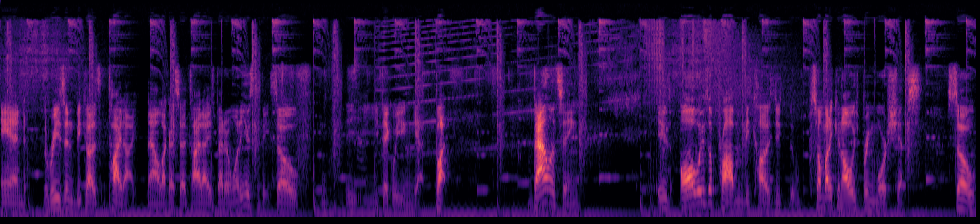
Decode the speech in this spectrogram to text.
And the reason because TiDi. Now, like I said, TiDi is better than what it used to be. So you take what you can get. But balancing is always a problem because you, somebody can always bring more ships. So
